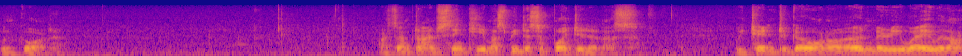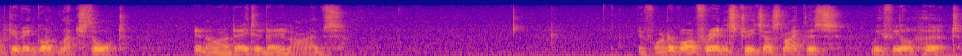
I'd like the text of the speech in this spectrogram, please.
with God. I sometimes think He must be disappointed in us. We tend to go on our own merry way without giving God much thought in our day to day lives. If one of our friends treats us like this, we feel hurt.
